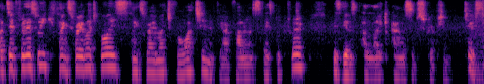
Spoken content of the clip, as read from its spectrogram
that's it for this week. Thanks very much, boys. Thanks very much for watching. If you are following us Facebook, Twitter, please give us a like and a subscription. Cheers.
